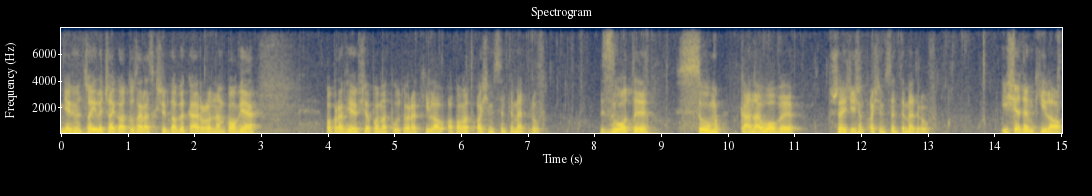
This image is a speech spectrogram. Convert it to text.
Nie wiem co ile czego, to zaraz księgowy Karol nam powie. Poprawiłem się o ponad 1,5 kg, o ponad 8 cm. Złoty sum kanałowy 68 cm i 7 kg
